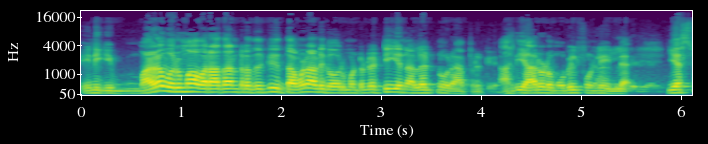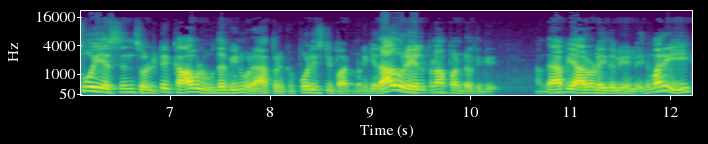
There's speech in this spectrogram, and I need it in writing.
இன்னைக்கு மழை வருமா வராதான்றதுக்கு தமிழ்நாடு கவர்மெண்ட்டோட டிஎன் அலர்ட்னு ஒரு ஆப் இருக்கு. அது யாரோட மொபைல் ஃபோன்லேயும் இல்லை. எஸ்ஓஎஸ்ன்னு சொல்லிட்டு காவல் உதவின்னு ஒரு ஆப் இருக்கு. போலீஸ் டிபார்ட்மெண்ட்டுக்கு ஏதாவது ஒரு ஹெல்ப்னா பண்றதுக்கு. அந்த ஆப் யாரோட இதுலயும் இல்லை. இது மாதிரி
